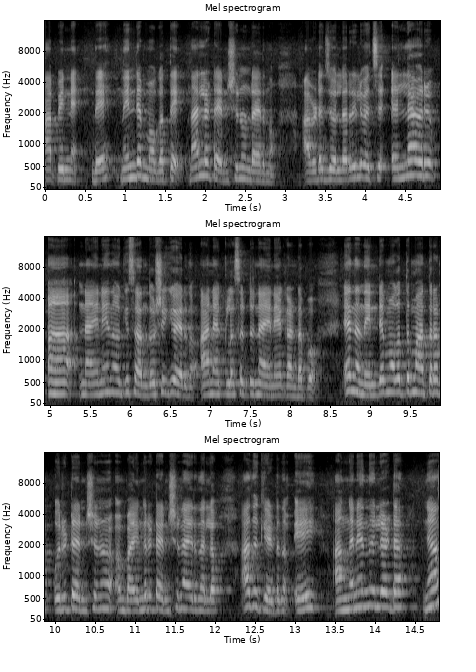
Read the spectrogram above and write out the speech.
ആ പിന്നെ ദേ നിന്റെ മുഖത്തെ നല്ല ടെൻഷൻ ഉണ്ടായിരുന്നു. അവിടെ ജ്വല്ലറിയിൽ വെച്ച് എല്ലാവരും നയനെ നോക്കി സന്തോഷിക്കുമായിരുന്നു ആ നെക്ലസ് ഇട്ട് നയനയെ കണ്ടപ്പോൾ. എന്നാൽ നിന്റെ മുഖത്ത് മാത്രം ഒരു ടെൻഷൻ ഭയങ്കര ടെൻഷനായിരുന്നല്ലോ അത് കേട്ടതും ഏയ് അങ്ങനെയൊന്നും ഇല്ല ഏട്ടാ. ഞാൻ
